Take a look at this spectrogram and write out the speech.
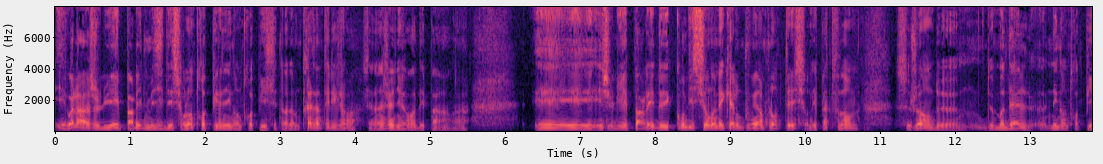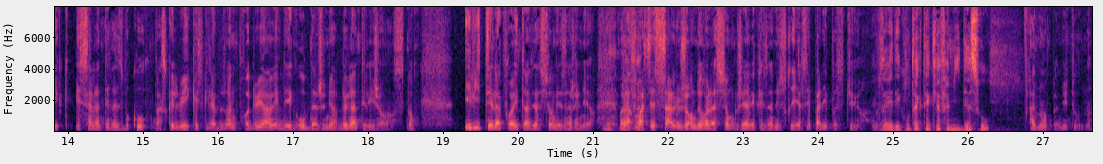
Et voilà, je lui ai parlé de mes idées sur l'entropie et l'égantropie. C'est un homme très intelligent, c'est un ingénieur au départ. Hein. Et, et, je lui ai parlé des conditions dans lesquelles on pouvait implanter sur des plateformes ce genre de, de modèle euh, négantropique, et ça l'intéresse beaucoup, parce que lui, qu'est-ce qu'il a besoin de produire avec des groupes d'ingénieurs De l'intelligence? Donc, éviter la prolétarisation des ingénieurs. voilà, moi c'est ça le genre de relation que j'ai avec les industriels, c'est pas des postures. Vous avez des contacts avec la famille Dassault? Ah non, pas du tout. Non.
